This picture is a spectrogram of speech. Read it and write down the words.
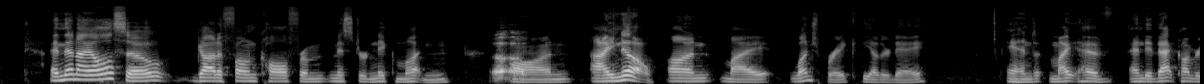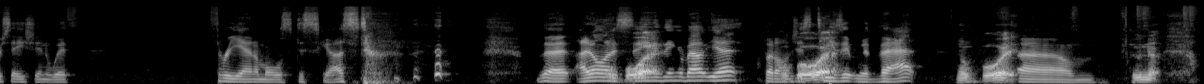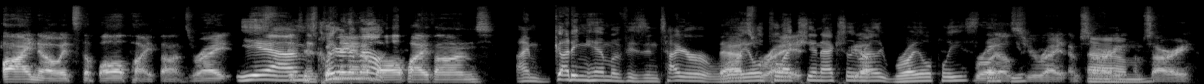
and then I also got a phone call from Mr. Nick Mutton Uh oh. on I know on my lunch break the other day and might have ended that conversation with three animals discussed that I don't want Oh, to say anything about yet, but I'll Oh, just boy. tease it with that. Oh boy. Um Who know? I know it's the ball pythons, right? yeah, It's I'm clearing banana out. Ball pythons. I'm gutting him of his entire That's royal right. collection actually, Yep. Riley. Royal, please. Royals, you. are right. I'm sorry. Um, I'm sorry.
